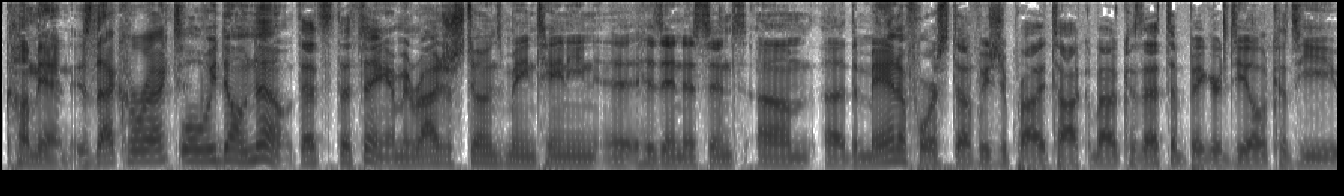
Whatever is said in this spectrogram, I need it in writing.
come in. Is that correct? Well, we don't know. That's the thing. I mean, Roger Stone's maintaining uh, his innocence. Um, uh, the Manafort stuff we should probably talk about because that's a bigger deal because he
